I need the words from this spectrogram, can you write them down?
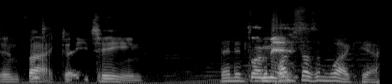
in fact, 18. Then it, So I the punch doesn't work here.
